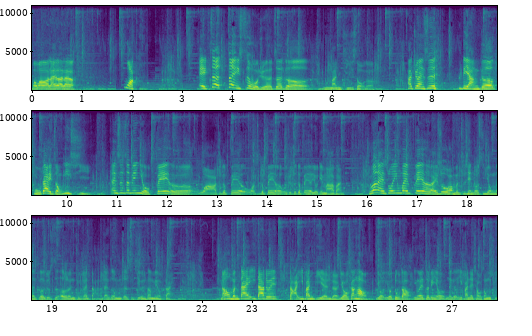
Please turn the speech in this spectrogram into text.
哇哇哇！来了来了！哇！哎，这这一次我觉得这个蛮棘手的。它居然是两个古代种一起，但是这边有飞蛾。哇，这个飞蛾，哇，这个飞蛾，我觉得这个飞蛾有点麻烦。主要来说，因为飞蛾来说的话，我们之前都是用那个就是二人组在打，但是我们这次基本上没有带。然后我们带一大堆打一般敌人的，有刚好有有堵到，因为这边有那个一般的小松鼠，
